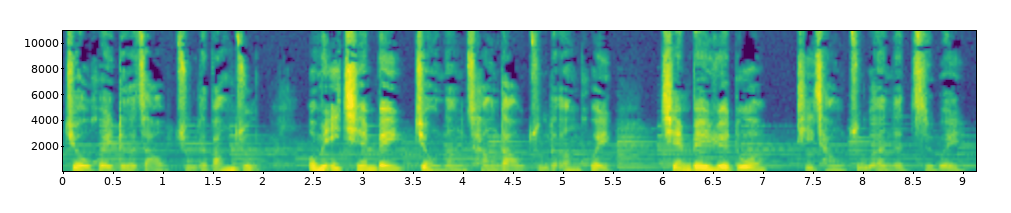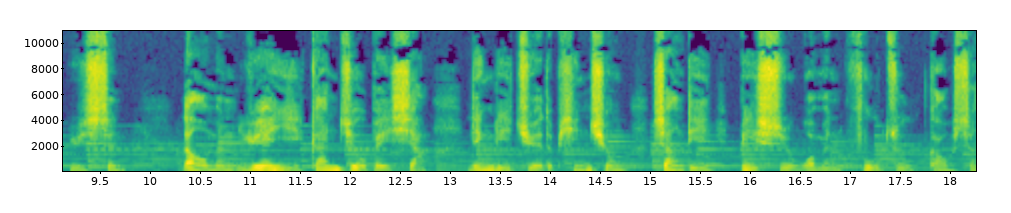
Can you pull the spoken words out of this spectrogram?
就会得着主的帮助。我们一谦卑，就能尝到主的恩惠。谦卑越多，体尝主恩的滋味愈深。让我们愿意甘就卑下。邻里觉得贫穷，上帝必使我们富足高升。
